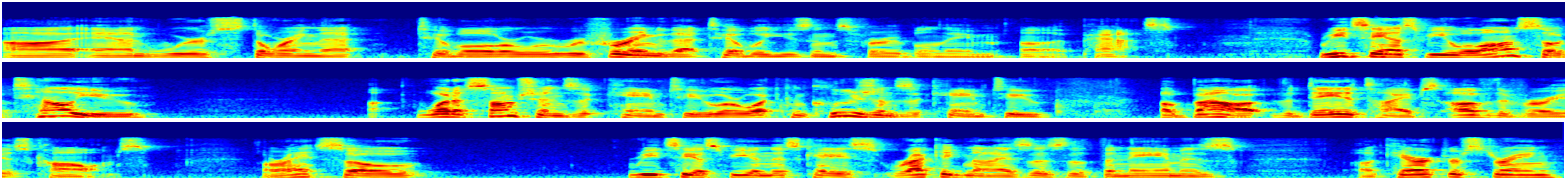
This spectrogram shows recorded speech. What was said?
Uh, and we're storing that tibble, or we're referring to that tibble using this variable name uh, pats. ReadCSV will also tell you uh, what assumptions it came to or what conclusions it came to about the data types of the various columns. All right, so ReadCSV in this case recognizes that the name is a character string.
